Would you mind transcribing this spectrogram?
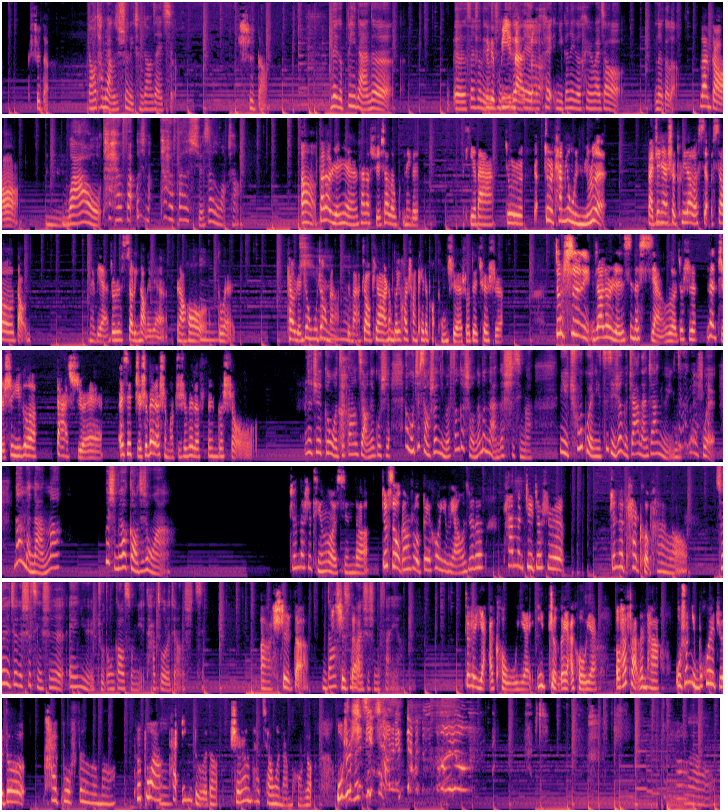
是的，然后他们两个就顺理成章在一起了。是的，那个 B 男的，呃，分手理由那个就是 B 你跟男个黑，你跟那个黑人外教那个了。乱搞。嗯，哇哦，他还要发，为什么他还要发到学校的网上？啊，发到人人，发到学校的那个贴吧，就是就是他们用舆论把这件事推到了校、校导那边，就是校领导那边，然后、嗯对，还有人证物证呢对吧？照片儿那么多一块儿唱 K 的朋同学说，对，确实，就是你你知道，就是人性的险恶，就是那只是一个大学哎，而且只是为了什么？只是为了分个手。那这跟我在刚刚讲那故事一样，哎，我就想说，你们分个手那么难的事情吗？你出轨，你自己认个渣男渣女，你出轨那么难吗？为什么要搞这种啊？真的是挺恶心的。就是我刚刚说我背后一凉，我觉得他们这就是真的太可怕了。所以这个事情是 A 女主动告诉你她做了这样的事情啊？是的，你当时听完是什么反应？就是哑口无言，一整个哑口无言。我还反问他，我说你不会觉得太过分了吗？他说不啊，他应得的，谁让他抢我男朋友？我说是你抢人家男朋友。哇！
